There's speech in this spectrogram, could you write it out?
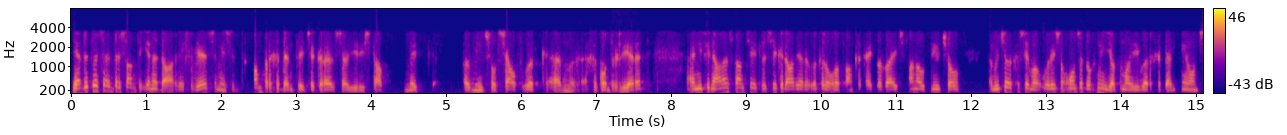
Ja, dit was 'n interessante ene daardie gewees. Mense het amper gedink Future Growth sou hierdie stap met Old Mutual self ook ehm um, gekontroleer het. In die finale instansie het hulle seker daardie ook hulle onafhanklikheid bewys van Old Mutual. Dan moet jy ook gesê maar oor is ons het nog nie heeltemal hieroor gedink nie. Ons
